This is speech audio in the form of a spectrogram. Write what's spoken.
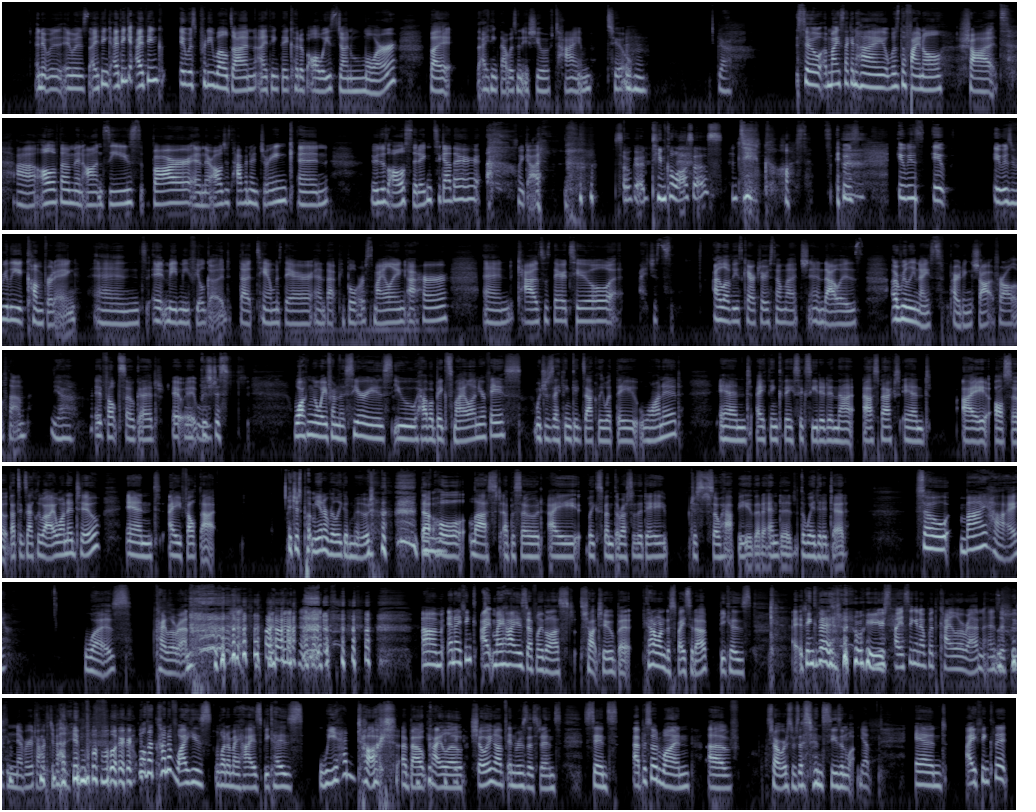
and it was it was I think I think I think it was pretty well done. I think they could have always done more, but I think that was an issue of time too. Mm-hmm. Yeah. So my second high was the final shot. Uh, all of them in Aunt Z's bar, and they're all just having a drink, and they're just all sitting together. oh my god, so good, Team Colossus. Team Colossus. It was, it was, it, it was really comforting, and it made me feel good that Tam was there and that people were smiling at her, and Kaz was there too. I just I love these characters so much. And that was a really nice parting shot for all of them. Yeah, it felt so good. It, mm-hmm. it was mm-hmm. just walking away from the series, you have a big smile on your face, which is, I think, exactly what they wanted. And I think they succeeded in that aspect. And I also, that's exactly what I wanted too. And I felt that. It just put me in a really good mood. that mm-hmm. whole last episode, I like spent the rest of the day just so happy that it ended the way that it did. So my high was Kylo Ren. um, and I think I, my high is definitely the last shot too, but kind of wanted to spice it up because I think that we You're spicing it up with Kylo Ren as if we've never talked about him before. Well, that's kind of why he's one of my highs because we had talked about Kylo showing up in Resistance since episode one of Star Wars Resistance season one. Yep. And I think that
